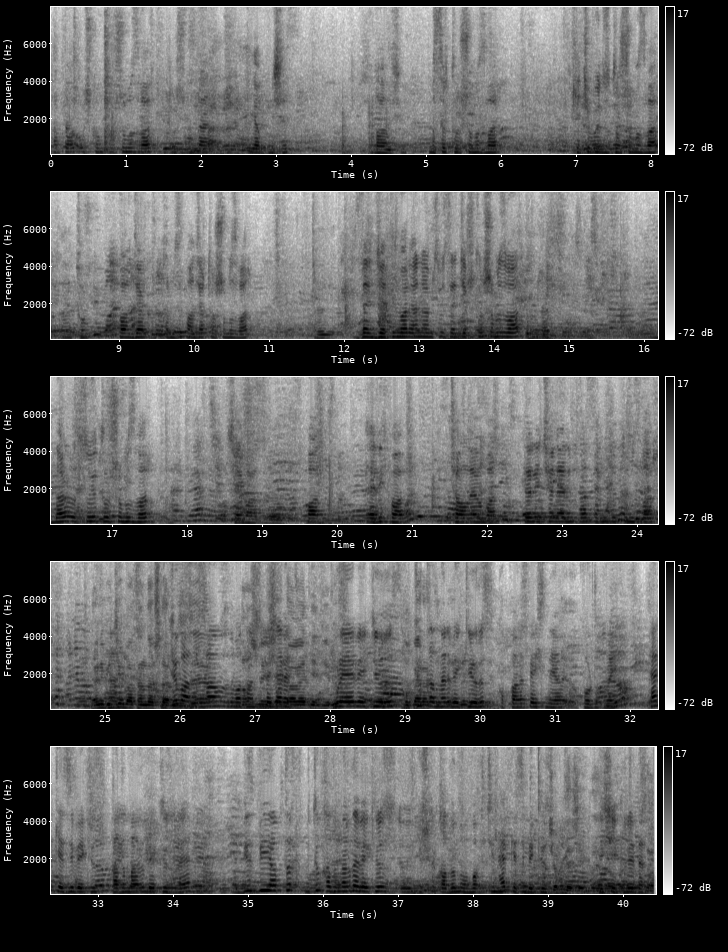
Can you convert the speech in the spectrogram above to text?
Hatta uçkun turşumuz var. Onu da yapmışız. Daha için. Mısır turşumuz var. Keçi boynuzu turşumuz var. E, tur, pancar, kırmızı pancar turşumuz var. E, zencefil var. En önemlisi zencefil turşumuz var. E, nar suyu turşumuz var. Şey var. E, bad, erik var. Çağlayan var. Dereçelerimiz var. Semizotumuz var. Yani bütün vatandaşlarımızı Bütün vatandaşlarımızı alışverişe evet, davet ediyoruz. Buraya bekliyoruz. Kooperatif- kadınları bekliyoruz. Kooperatif peşinde kurduk burayı. Herkesi bekliyoruz. Kadınları bekliyoruz buraya. E, Biz bir yaptık. Bütün kadınları da bekliyoruz. E, Güçlü kadın olmak için herkesi bekliyoruz buraya. teşekkür ederim. Teşekkür ederim.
